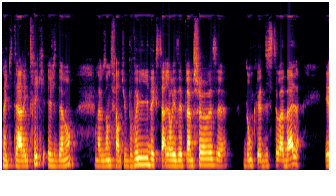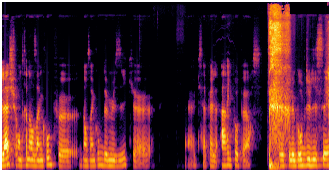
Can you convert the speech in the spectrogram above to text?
la guitare électrique évidemment. On a besoin de faire du bruit, d'extérioriser plein de choses, donc euh, disto à balle. Et là, je suis rentré dans un groupe, euh, dans un groupe de musique euh, qui s'appelle Harry Poppers. c'est le groupe du lycée.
